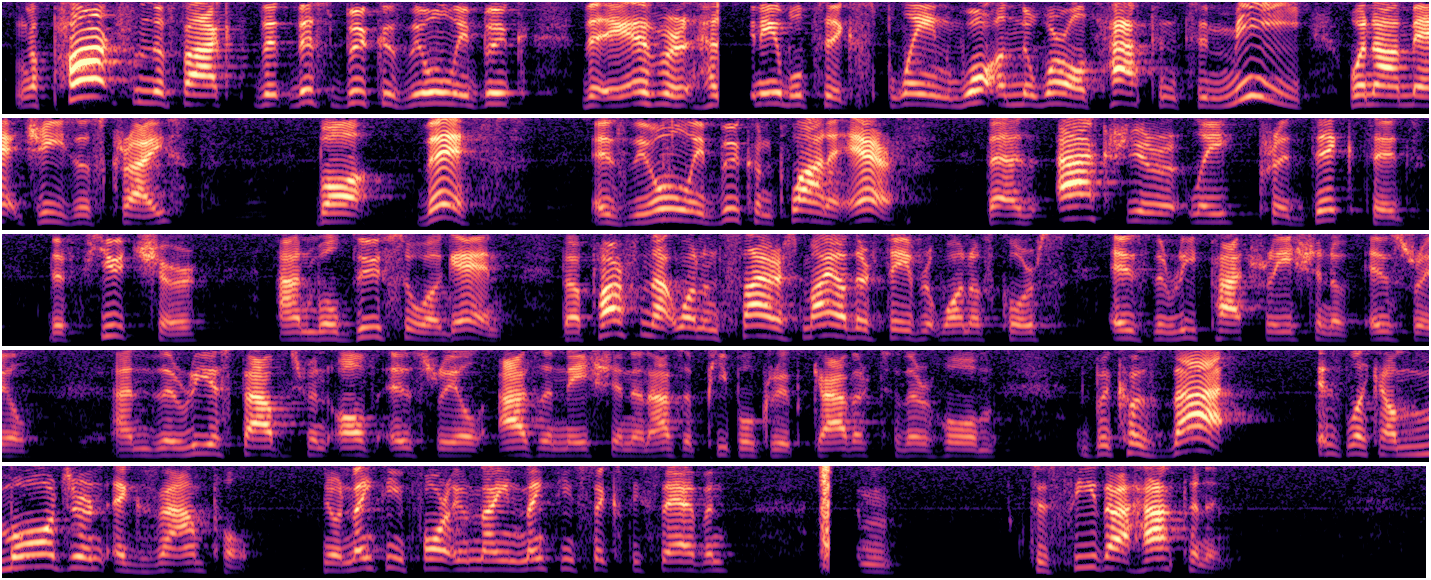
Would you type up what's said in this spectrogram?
Amen. Apart from the fact that this book is the only book that ever has been able to explain what in the world happened to me when I met Jesus Christ, but this is the only book on planet Earth that has accurately predicted the future and will do so again. But apart from that one on Cyrus, my other favorite one, of course, is the repatriation of Israel and the reestablishment of Israel as a nation and as a people group gathered to their home. Because that is like a modern example. You know, 1949, 1967, um, to see that happening.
